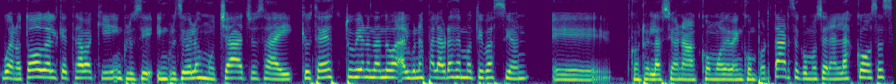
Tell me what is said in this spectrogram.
bueno, todo el que estaba aquí, inclusive, inclusive los muchachos ahí, que ustedes estuvieron dando algunas palabras de motivación eh, con relación a cómo deben comportarse, cómo serán las cosas.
